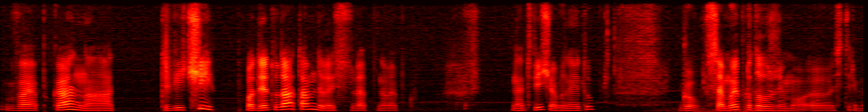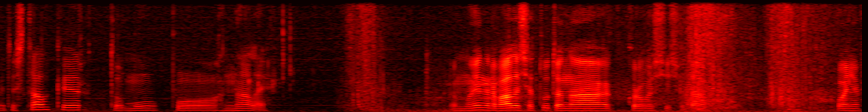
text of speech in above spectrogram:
Вебка на твічі. Ходи туди, там дивись веб на вебку. На твіч або на ютуб. Go. Все, ми продовжуємо е, стрімити Stalker, тому погнали. Ми нарвалися тут на кровосісю, так? Поняв.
